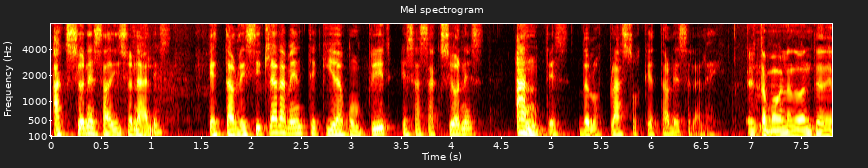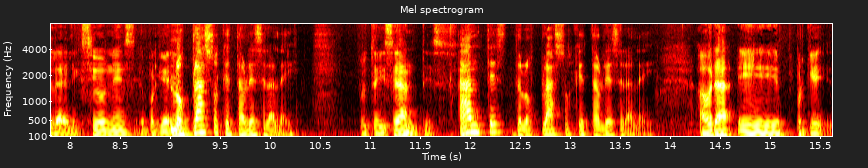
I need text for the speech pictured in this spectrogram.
acciones adicionales, establecí claramente que iba a cumplir esas acciones antes de los plazos que establece la ley. Estamos hablando antes de las elecciones, porque... Los plazos que establece la ley. Pero usted dice antes. Antes de los plazos que establece la ley. Ahora, eh, porque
